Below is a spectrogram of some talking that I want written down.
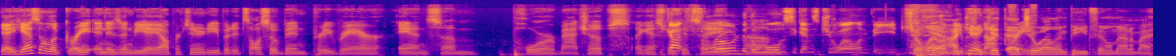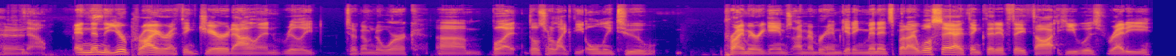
Yeah, he hasn't looked great in his NBA opportunity, but it's also been pretty rare and some poor matchups. I guess he got thrown say. to the um, Wolves against Joel Embiid. Joel yeah, Embiid I can't get that great. Joel Embiid film out of my head. No, and then the year prior, I think Jarrett Allen really took him to work. Um, but those are like the only two primary games, I remember him getting minutes. But I will say, I think that if they thought he was ready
